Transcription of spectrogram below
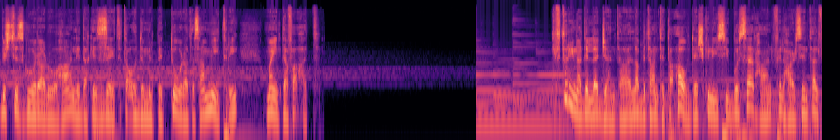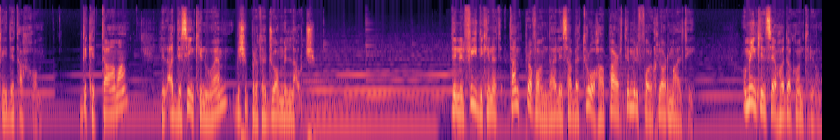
biex tiżgura ruħa li dak iż-żejt ta' qudiem il-pittura ta' San Mitri ma jintefaqat. Kif turina din leġġenda, l-abitanti ta' Għawdex kienu jsibu serħan fil-ħarsin tal-fidi tagħhom. Dik it-tama li l-qaddisin kienu hemm biex jipproteġuhom mill-lawċ. Din il-fidi kienet tant profonda li sabet ruħa parti mill-folklor Malti. U min kien seħoda kontrihom?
